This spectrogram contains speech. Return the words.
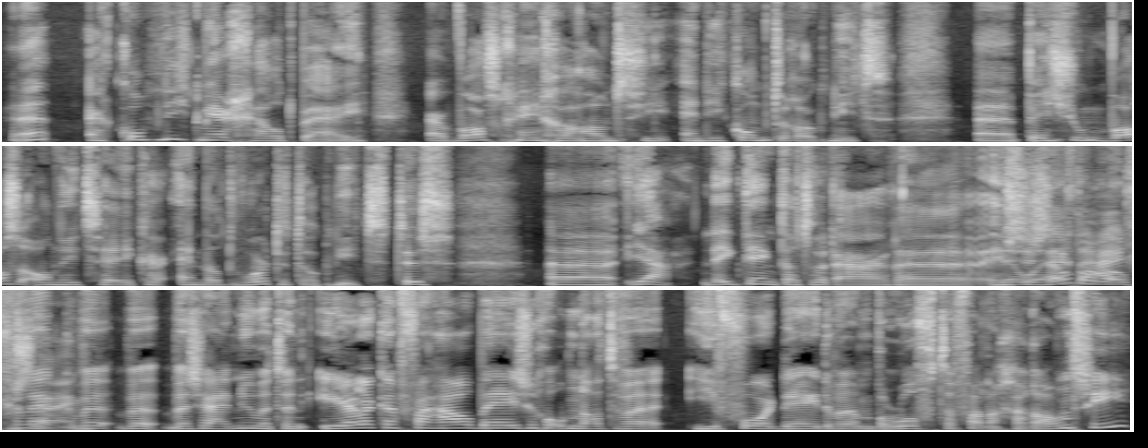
Hè? Er komt niet meer geld bij. Er was geen garantie en die komt er ook niet. Uh, pensioen was al niet zeker en dat wordt het ook niet. Dus uh, ja, ik denk dat we daar heel dus helder over zijn. We, we, we zijn nu met een eerlijker verhaal bezig, omdat we hiervoor deden we een belofte van een garantie.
